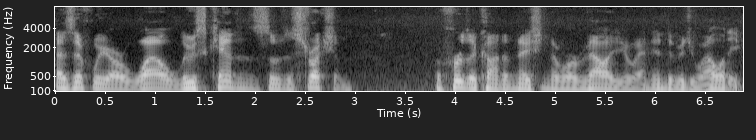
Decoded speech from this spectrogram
as if we are wild, loose cannons of destruction, a further condemnation of our value and individuality.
